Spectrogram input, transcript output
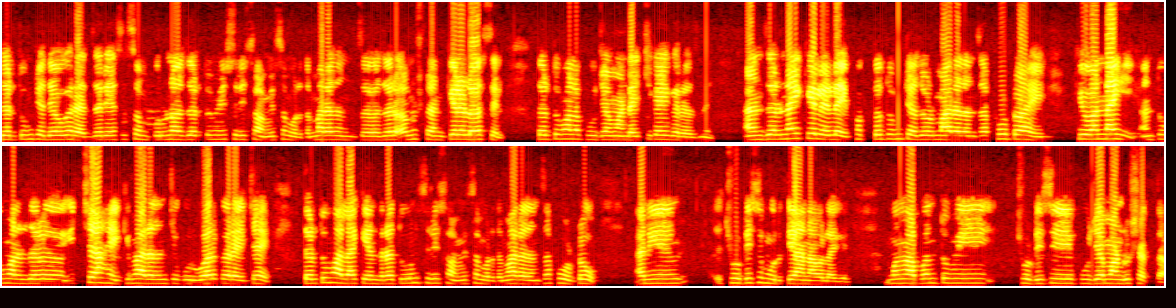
जर तुमच्या देवघरात जरी असं संपूर्ण जर तुम्ही श्री स्वामी समर्थ महाराजांचं जर अनुष्ठान केलेलं असेल तर तुम्हाला पूजा मांडायची काही गरज नाही. आणि जर नाही केलेलं आहे फक्त तुमच्याजवळ महाराजांचा फोटो आहे किंवा नाही आणि तुम्हाला जर इच्छा आहे की महाराजांचे गुरुवार करायचे आहे तर तुम्हाला केंद्रातून श्री स्वामी समर्थ महाराजांचा फोटो आणि छोटीशी मूर्ती आणावं लागेल. मग आपण तुम्ही छोटीशी पूजा मांडू शकता.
